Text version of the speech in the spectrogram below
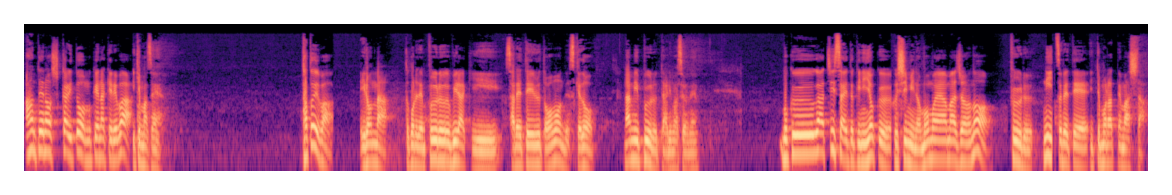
アンテナをしっかりと向けなければいけません。例えば、いろんなところでプール開きされていると思うんですけど、波プールってありますよね。僕が小さい時によく伏見の桃山城のプールに連れて行ってもらってました。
